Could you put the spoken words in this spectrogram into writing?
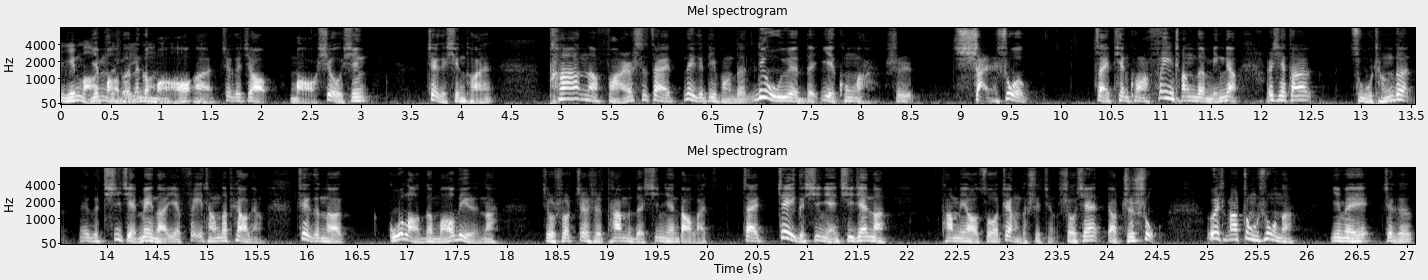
寅卯寅卯的那个卯啊，这个叫卯宿星，这个星团，它呢反而是在那个地方的六月的夜空啊，是闪烁在天空啊，非常的明亮，而且它组成的那个七姐妹呢也非常的漂亮。这个呢，古老的毛利人呢。就是说，这是他们的新年到来，在这个新年期间呢，他们要做这样的事情。首先要植树，为什么要种树呢？因为这个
